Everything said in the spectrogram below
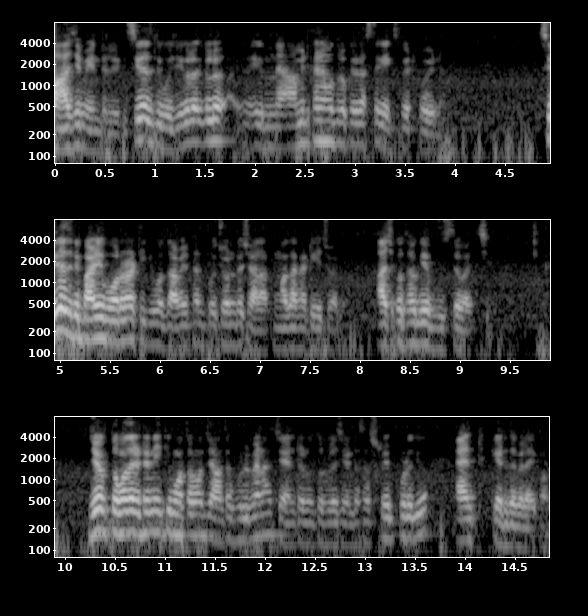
বাজে মেন্টালিটি সিরিয়াসলি বলছি। এগুলো এগুলো মানে আমির খানের মতো লোকের কাছ থেকে এক্সপেক্ট করি না। সিরিয়াসলি বাড়ির বড়রা ঠিকই বলতো, আমির খান প্রচণ্ড চালাক, মাথা খাটিয়ে চলে। আজ কোথাও গিয়ে বুঝতে পারছি যাই হোক, তোমাদের এটা নিয়ে কি মতামত জানাতে ভুলবে না। চ্যানেলটা নতুন হলে চ্যানেলটা সাবস্ক্রাইব করে দিও অ্যান্ড কেটে দেবে আইকন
